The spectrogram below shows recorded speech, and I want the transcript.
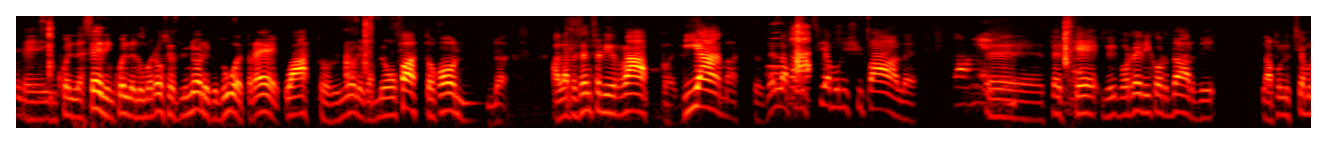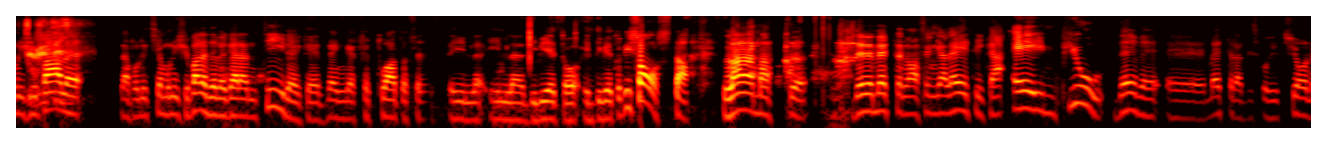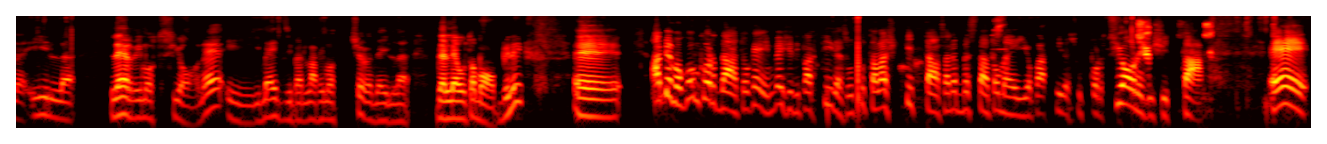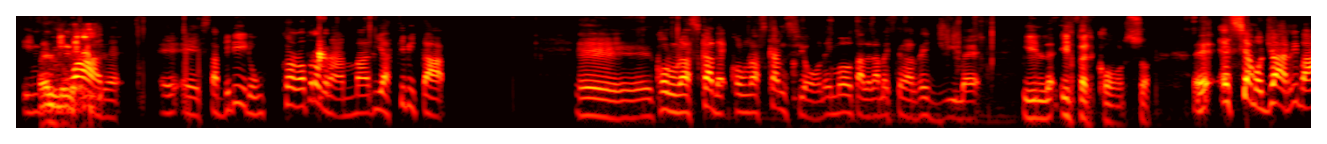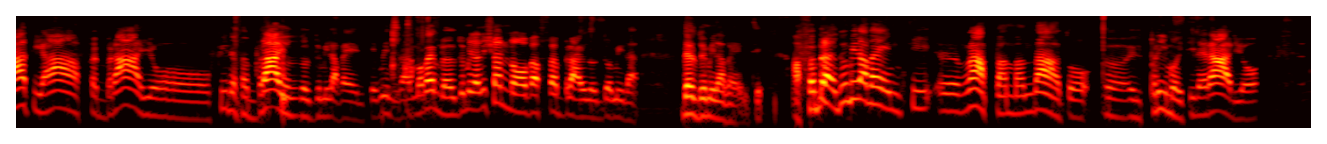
in quelle sedi, in quelle numerose riunioni, due, tre, quattro riunioni che abbiamo fatto con alla presenza di RAP, di AMAT, della Polizia Municipale, eh, perché vorrei ricordarvi, la Polizia Municipale la polizia municipale deve garantire che venga effettuato il, il, divieto, il divieto, di sosta, l'AMAT deve mettere la segnaletica e in più deve eh, mettere a disposizione il, la rimozione, i, i, mezzi per la rimozione del, delle automobili. Eh, abbiamo concordato che invece di partire su tutta la città sarebbe stato meglio partire su porzioni di città e individuare e, e stabilire un cronoprogramma di attività eh, con, una scade- con una scansione in modo tale da mettere a regime il, il percorso. Eh, e siamo già arrivati a febbraio, fine febbraio del 2020, quindi dal novembre del 2019 a febbraio del, 2000, del 2020. A febbraio 2020 eh, RAP ha mandato eh, il primo itinerario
